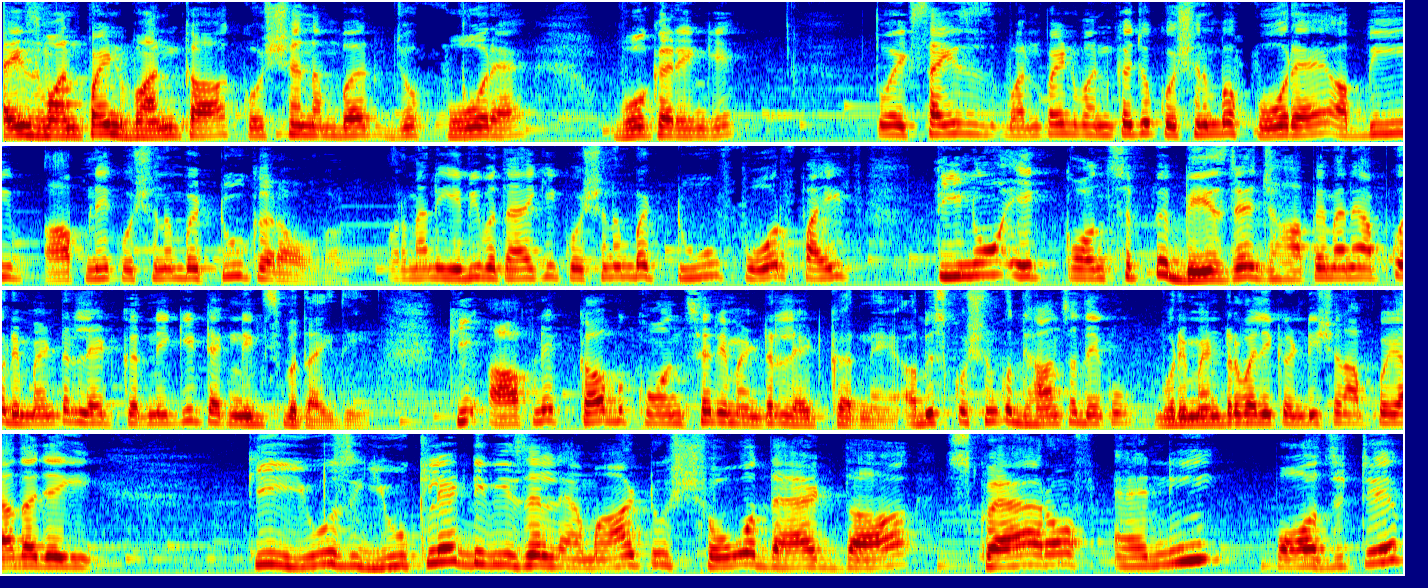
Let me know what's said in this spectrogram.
एक्सरसाइज 1.1 का क्वेश्चन नंबर जो फोर है, वो करेंगे। तो एक्सरसाइज 1.1 का जो क्वेश्चन नंबर फोर है, अभी आपने क्वेश्चन नंबर टू करा होगा। और मैंने ये भी बताया कि question number two four five तीनों एक कॉन्सेप्ट पे बेस्ड है, जहाँ पे मैंने आपको रिमाइंडर लेट करने की टेक्निक्स बताई थी कि आपने कब कौन से रिमाइंडर लेट करने हैं। अब इस क्वेश्चन को ध्यान से देखो, वो रिमाइंडर वाली कंडीशन आपको याद आ जाएगी कि use Euclid division lemma to show that the square of any positive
